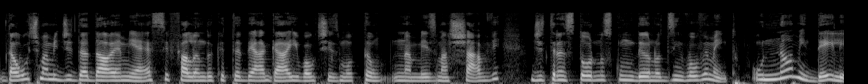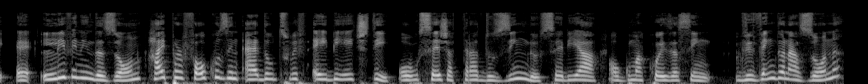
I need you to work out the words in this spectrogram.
da última medida da OMS, falando que o TDAH e o autismo estão na mesma chave de transtornos com neurodesenvolvimento. O nome dele é Living in the Zone Hyperfocus in Adults with ADHD, ou seja, traduzindo, seria alguma coisa assim, Vivendo na Zona,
